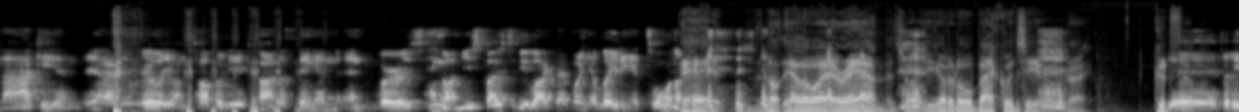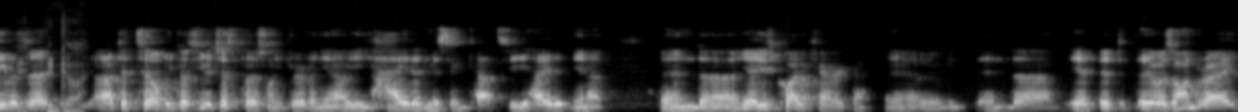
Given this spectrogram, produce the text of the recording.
narky and you know, really on top of you kind of thing. And, and whereas, hang on, you're supposed to be like that when you're leading a tournament. yeah, not the other way around. That's right. You got it all backwards here, Andre. Good. Yeah, but he was yeah, a, good guy. I could tell because he was just personally driven. You know, he hated missing cuts. He hated, you know, and uh, yeah, he's quite a character. Uh, and uh, it, it, there was Andre.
